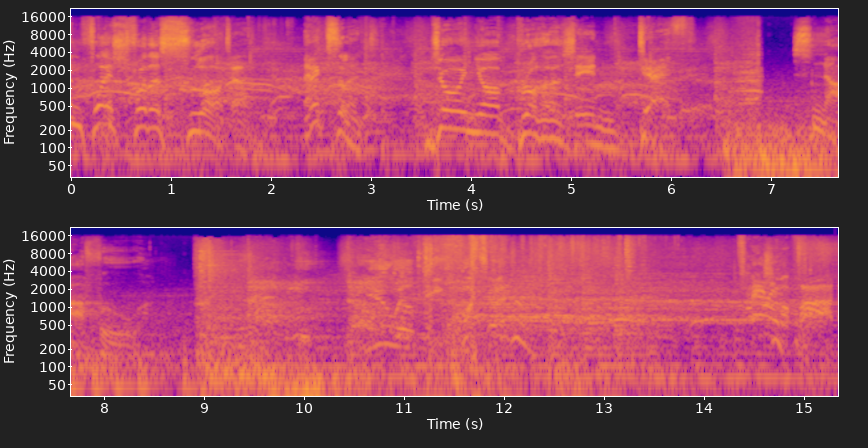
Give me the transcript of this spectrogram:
Young flesh for the slaughter. Excellent. Join your brothers in death. Snafû. You will be butchered. Tear him apart.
